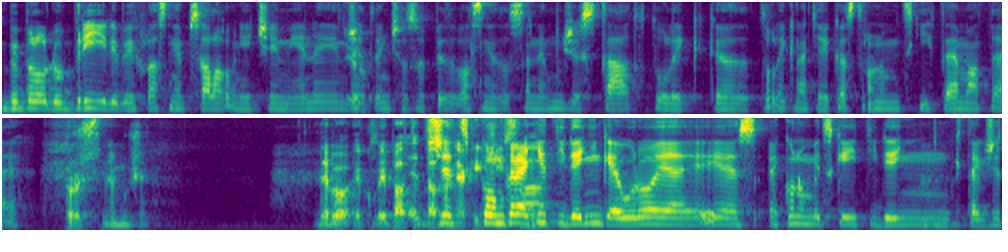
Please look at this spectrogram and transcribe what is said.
by bylo dobrý, kdybych vlastně psala o něčem jiným, Jo. že ten časopis vlastně zase nemůže stát tolik, tolik na těch gastronomických tématech. Proč nemůže? Nebo jako by byla, byla tam Že nějaký konkrétně čísla? týdeník Euro je, je ekonomický týdeník, takže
